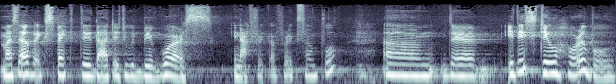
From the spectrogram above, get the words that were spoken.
myself expected that it would be worse in Africa, for example. Um, there, it is still horrible,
